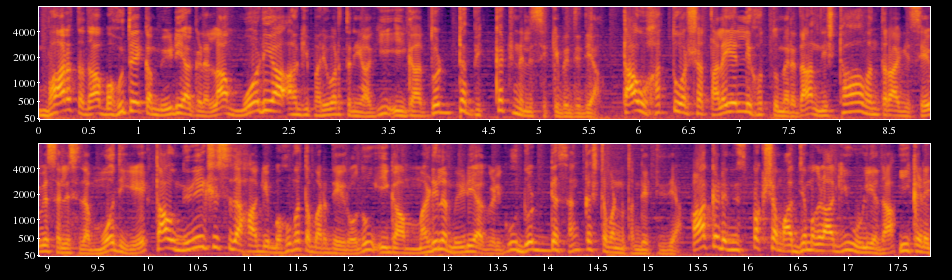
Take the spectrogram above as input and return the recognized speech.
ಭಾರತದ ಬಹುತೇಕ ಮೀಡಿಯಾಗಳೆಲ್ಲ ಮೋಡಿಯಾ ಆಗಿ ಪರಿವರ್ತನೆಯಾಗಿ ಈಗ ದೊಡ್ಡ ಬಿಕ್ಕಟ್ಟಿನಲ್ಲಿ ಸಿಕ್ಕಿಬಿದ್ದಿದ್ಯಾ ತಾವು ಹತ್ತು ವರ್ಷ ತಲೆಯಲ್ಲಿ ಹೊತ್ತು ಮೆರೆದ, ನಿಷ್ಠಾವಂತರಾಗಿ ಸೇವೆ ಸಲ್ಲಿಸಿದ ಮೋದಿಗೆ ತಾವು ನಿರೀಕ್ಷಿಸಿದ ಹಾಗೆ ಬಹುಮತ ಬರದೇ ಇರೋದು ಈಗ ಮಡಿಲ ಮೀಡಿಯಾಗಳಿಗೂ ದೊಡ್ಡ ಸಂಕಷ್ಟವನ್ನು ತಂದಿಟ್ಟಿದೆಯಾ? ಆ ಕಡೆ ನಿಷ್ಪಕ್ಷ ಮಾಧ್ಯಮಗಳಾಗಿಯೂ ಉಳಿಯದ, ಈ ಕಡೆ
